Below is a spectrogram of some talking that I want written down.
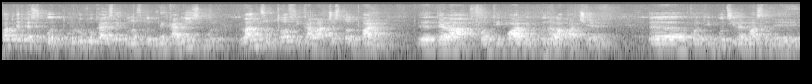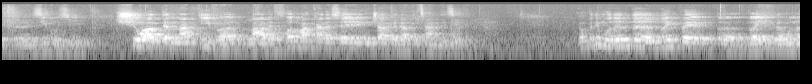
foarte pe scurt un lucru care este cunoscut, mecanismul, lanțul trofic al acestor bani de la contribuabil până la pacient, contribuțiile noastre de zi cu zi și o alternativă la reforma care se încearcă de atâția ani de zile. În primul rând, noi, pe, uh, noi împreună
